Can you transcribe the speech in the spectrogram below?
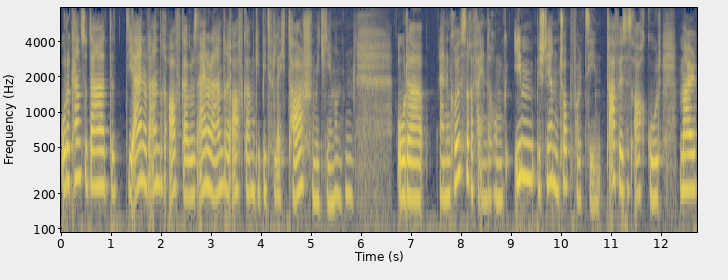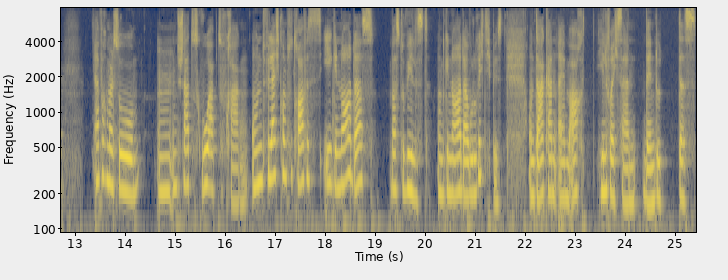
Oder kannst du da die ein oder andere Aufgabe, das ein oder andere Aufgabengebiet vielleicht tauschen mit jemandem? Oder eine größere Veränderung im bestehenden Job vollziehen? Dafür ist es auch gut, mal einfach mal so mm, einen Status quo abzufragen. Und vielleicht kommst du drauf, es ist eh genau das, was du willst und genau da, wo du richtig bist. Und da kann einem auch hilfreich sein, wenn du das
